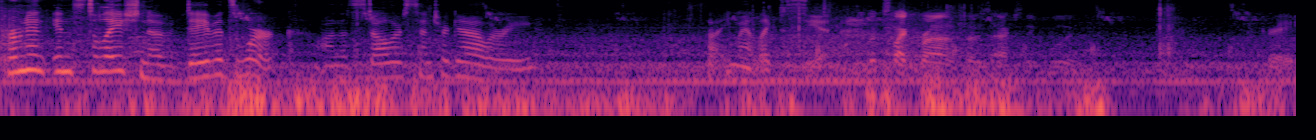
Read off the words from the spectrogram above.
Permanent installation of David's work on the Staller Center Gallery. Thought you might like to see it. Looks like bronze, but it's actually. Great.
